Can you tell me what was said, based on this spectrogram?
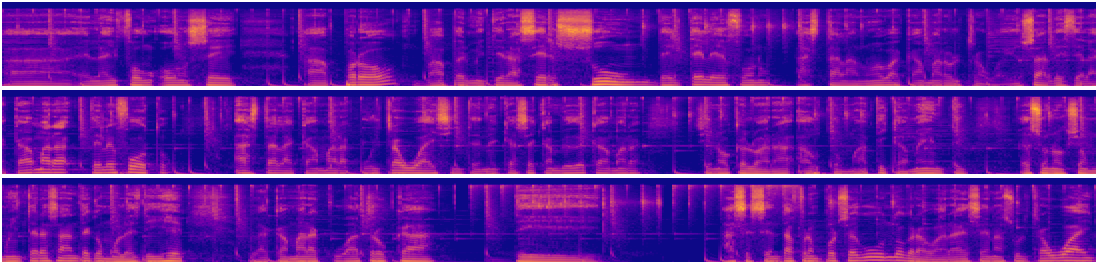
Ah, el iPhone 11 Pro va a permitir hacer zoom del teléfono hasta la nueva cámara ultra wide. O sea, desde la cámara telefoto hasta la cámara ultra wide sin tener que hacer cambio de cámara, sino que lo hará automáticamente. Es una opción muy interesante. Como les dije, la cámara 4K de a 60 frames por segundo, grabará escenas ultra wide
